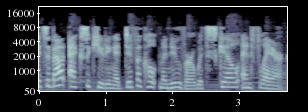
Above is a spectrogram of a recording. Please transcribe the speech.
It's about executing a difficult maneuver with skill and flair.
